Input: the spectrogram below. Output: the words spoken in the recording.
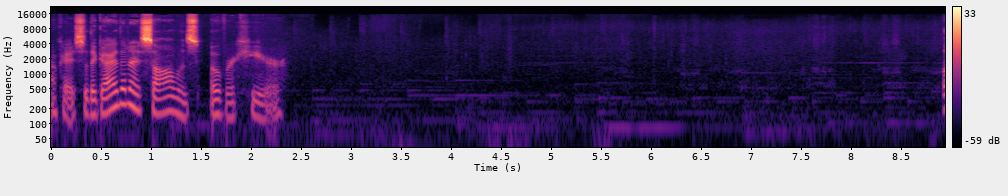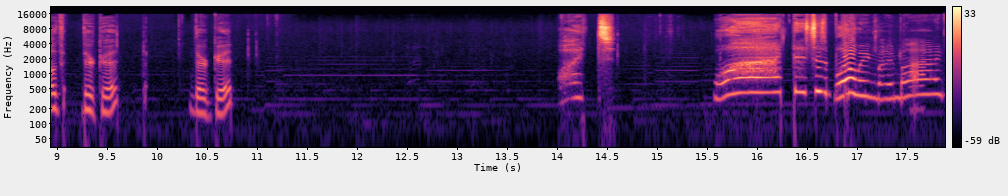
Okay, so the guy that I saw was over here. Oh, th they're good? They're good? What? What? This is blowing my mind.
